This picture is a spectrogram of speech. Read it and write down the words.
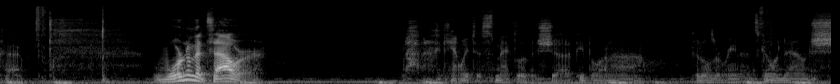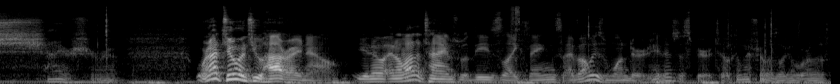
Okay. Warden of the Tower. Oh, I can't wait to smack the living shit out of people on a good old arena. It's going down. Shire Shirriff. We're not doing too hot right now, you know. And a lot of times with these like things, I've always wondered. Hey, there's a spirit token. My friend was looking for one of those.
